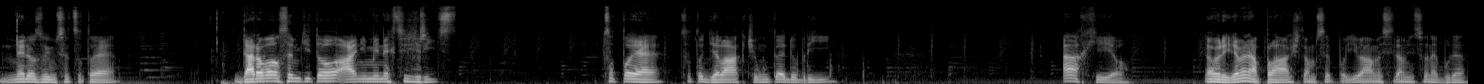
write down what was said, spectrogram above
Nedozvím se, co to je. Daroval jsem ti to a ani mi nechceš říct, co to je, co to dělá, k čemu to je dobrý. Ach jo. Dobrý, jdeme na pláž, tam se podíváme, jestli tam něco nebude.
